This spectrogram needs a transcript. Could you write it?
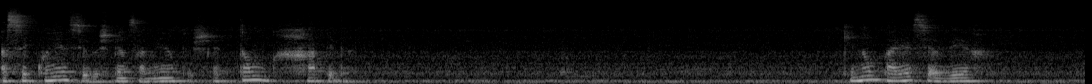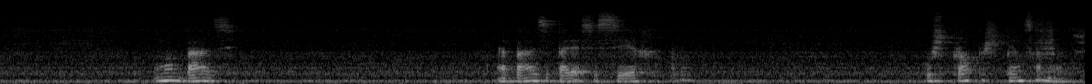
a sequência dos pensamentos é tão rápida que não parece haver uma base. A base parece ser os próprios pensamentos.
